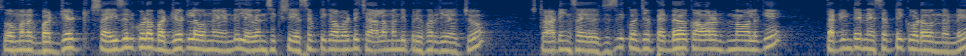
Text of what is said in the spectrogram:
సో మనకు బడ్జెట్ సైజులు కూడా బడ్జెట్లో ఉన్నాయండి. లెవెన్ సిక్స్టీ ఎస్ఎఫ్టీ కాబట్టి చాలామంది ప్రిఫర్ చేయొచ్చు. స్టార్టింగ్ సైజ్ వచ్చేసి కొంచెం పెద్దగా కావాలనుకున్న వాళ్ళకి థర్టీన్ టెన్ ఎస్ఎఫ్టీ కూడా ఉందండి.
